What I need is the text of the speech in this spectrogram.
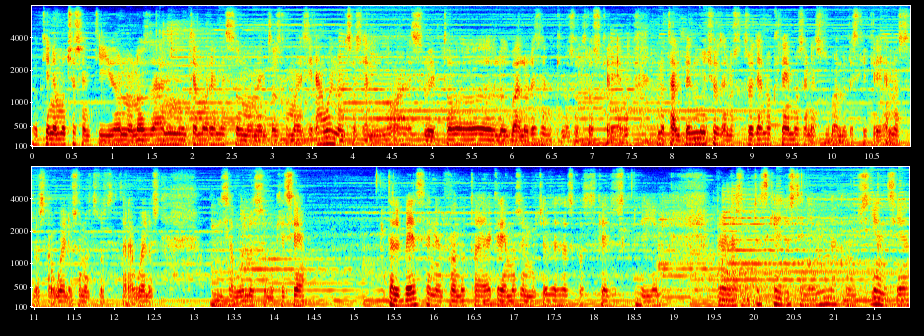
no tiene mucho sentido, no nos da ningún temor en estos momentos como decir, ah bueno, el socialismo va a destruir todos los valores en que nosotros creemos. Bueno, tal vez muchos de nosotros ya no creemos en esos valores que creían nuestros abuelos o nuestros tatarabuelos, o mis abuelos o lo que sea. Tal vez en el fondo todavía creemos en muchas de esas cosas que ellos creían, pero el asunto es que ellos tenían una conciencia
